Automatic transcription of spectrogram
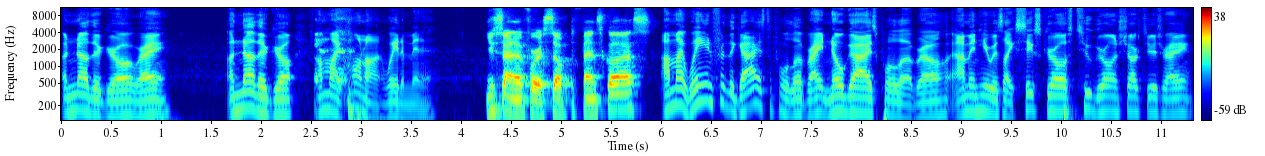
Another girl, right? Another girl. I'm like, hold on, wait a minute. You signed up for a self defense class? I'm like waiting for the guys to pull up, right? No guys pull up, bro. I'm in here with like six girls, two girl instructors, right?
